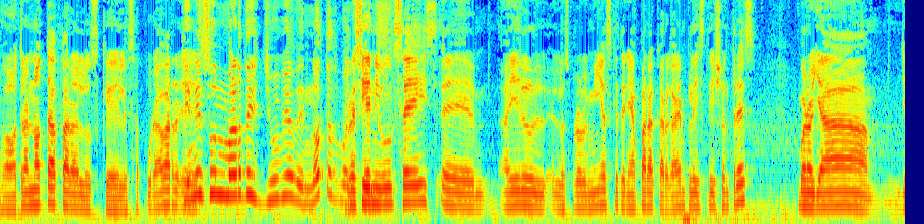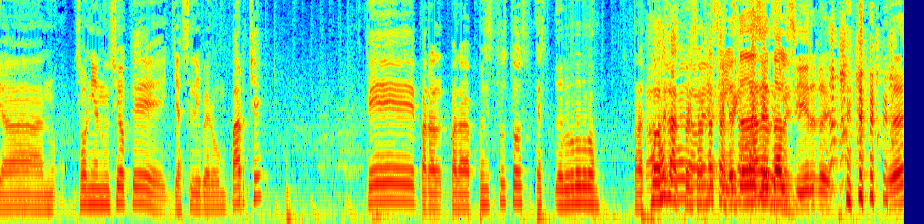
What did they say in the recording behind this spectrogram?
Otra nota para los que les apuraba. eh, Tienes un mar de lluvia de notas, monchis. Resident Evil 6, eh, ahí el- los problemillas que tenía para cargar en PlayStation 3. Bueno, ya, ya Sony anunció que ya se liberó un parche. Que para, para pues estos dos, es- para A todas ver, las ver, personas ¿Qué le estás haciendo al güey. CIR, güey? ¿Eh?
